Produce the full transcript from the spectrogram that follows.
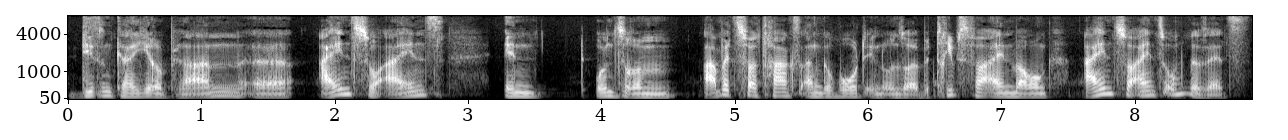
diesen Karriereplan äh, eins zu eins in unserem Arbeitsvertragsangebot, in unserer Betriebsvereinbarung eins zu eins umgesetzt.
